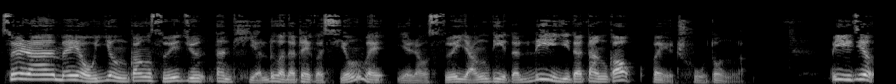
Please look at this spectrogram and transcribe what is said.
虽然没有硬刚隋军，但铁勒的这个行为也让隋炀帝的利益的蛋糕被触动了。毕竟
